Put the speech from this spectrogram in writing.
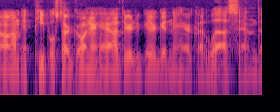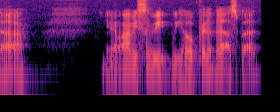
um, if people start growing their hair out, they're, they're getting their hair cut less. And, uh, you know, obviously we, we hope for the best, but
